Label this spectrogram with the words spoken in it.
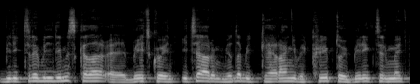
biriktirebildiğimiz kadar eee, Bitcoin, Ethereum ya da bir herhangi bir kriptoyu biriktirmek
